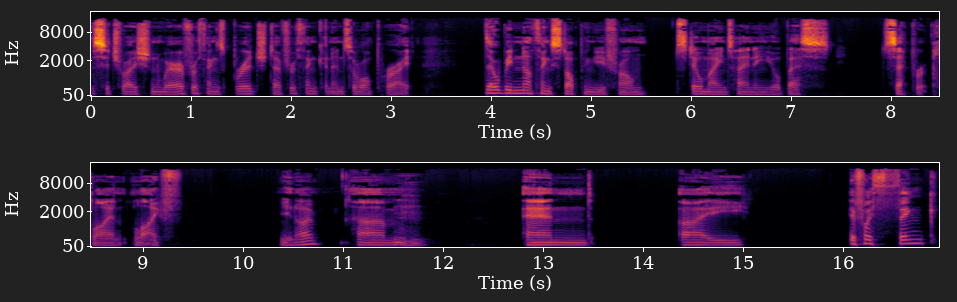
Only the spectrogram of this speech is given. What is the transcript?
a situation where everything's bridged, everything can interoperate, there will be nothing stopping you from still maintaining your best separate client life. You know, um, Mhm. and I, if I think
